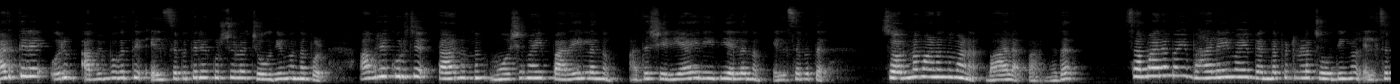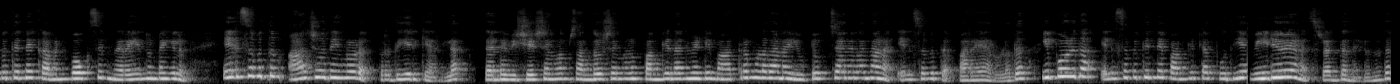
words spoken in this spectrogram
അടുത്തിടെ ഒരു അഭിമുഖത്തിൽ എലിസബത്തിനെ കുറിച്ചുള്ള ചോദ്യം വന്നപ്പോൾ അവരെക്കുറിച്ച് താനൊന്നും മോശമായി പറയില്ലെന്നും അത് ശരിയായ രീതിയല്ലെന്നും എലിസബത്ത് സ്വർണമാണെന്നുമാണ് ബാല പറഞ്ഞത്. സമാനമായി ബാലയുമായി ബന്ധപ്പെട്ടുള്ള ചോദ്യങ്ങൾ എലിസബത്തിന്റെ കമന്റ് ബോക്സിൽ നിറയുന്നുണ്ടെങ്കിലും എലിസബത്തും ആ ചോദ്യങ്ങളോട് പ്രതികരിക്കാറില്ല. തന്റെ വിശേഷങ്ങളും സന്തോഷങ്ങളും പങ്കിടാൻ വേണ്ടി മാത്രമുള്ളതാണ് യൂട്യൂബ് ചാനൽ എന്നാണ് എലിസബത്ത് പറയാറുള്ളത്. ഇപ്പോഴത്തെ എലിസബത്തിന്റെ പങ്കിട്ട പുതിയ വീഡിയോയാണ് ശ്രദ്ധ നേടുന്നത്.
